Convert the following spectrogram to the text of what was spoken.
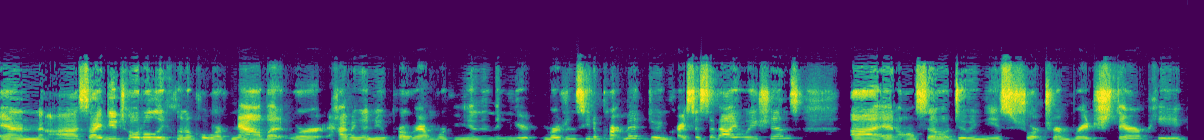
And uh, so I do totally clinical work now, but we're having a new program working in the emergency department doing crisis evaluations uh, and also doing these short-term bridge therapy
